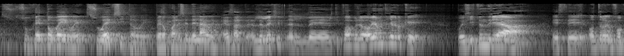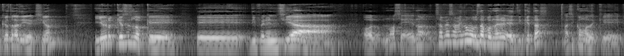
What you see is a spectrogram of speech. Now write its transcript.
sujeto B, güey, su éxito, güey. Pero Sí. ¿cuál es el del A, güey? Exacto, el del éxito, el del tipo A, pues yo- obviamente yo creo que pues sí tendría este otro enfoque, otra dirección. Y yo creo que eso es lo que eh, diferencia o no sé, no, sabes, a mí no me gusta poner etiquetas, así como de que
